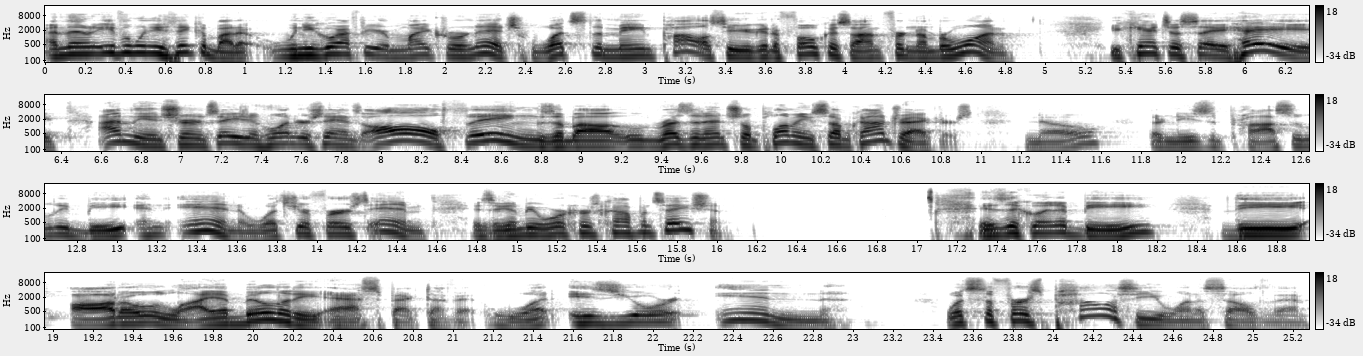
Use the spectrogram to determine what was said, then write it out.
And then, even when you think about it, when you go after your micro niche, what's the main policy you're going to focus on for number one? You can't just say, hey, I'm the insurance agent who understands all things about residential plumbing subcontractors. No, there needs to possibly be an in. What's your first in? Is it going to be workers' compensation? Is it going to be the auto liability aspect of it? What is your in? What's the first policy you want to sell to them?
